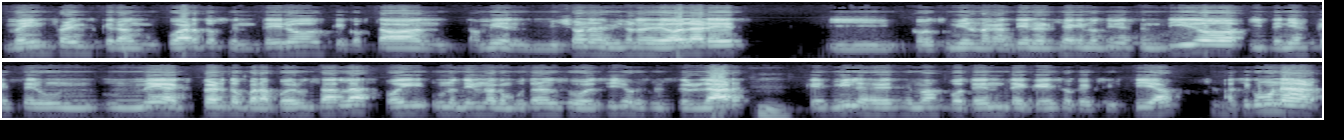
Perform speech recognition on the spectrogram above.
mainframes que eran cuartos enteros que costaban también millones de millones de dólares y consumían una cantidad de energía que no tiene sentido y tenías que ser un, un mega experto para poder usarlas. Hoy uno tiene una computadora en su bolsillo que es el celular, Mm. que es miles de veces más potente que eso que existía. Así como una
